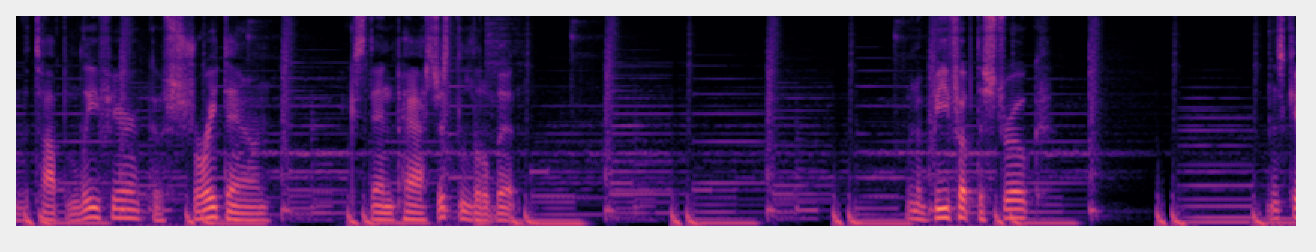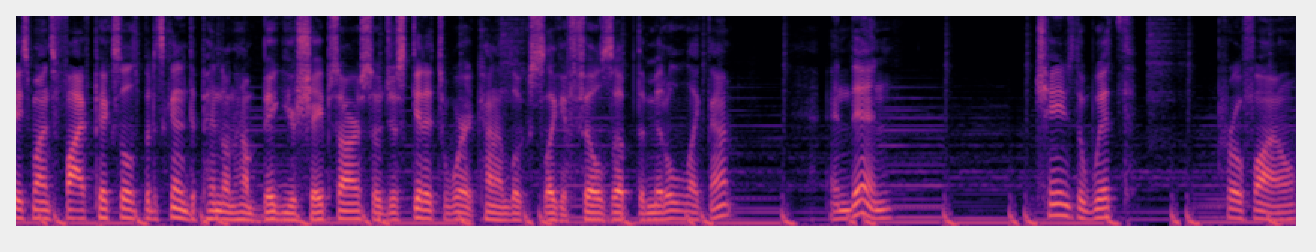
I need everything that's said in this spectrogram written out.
of the top of the leaf here, go straight down, extend past just a little bit. I'm to beef up the stroke. In this case, mine's 5 pixels, but it's to depend on how big your shapes are, so just get it to where it kind of looks like it fills up the middle like that. And then change the width profile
